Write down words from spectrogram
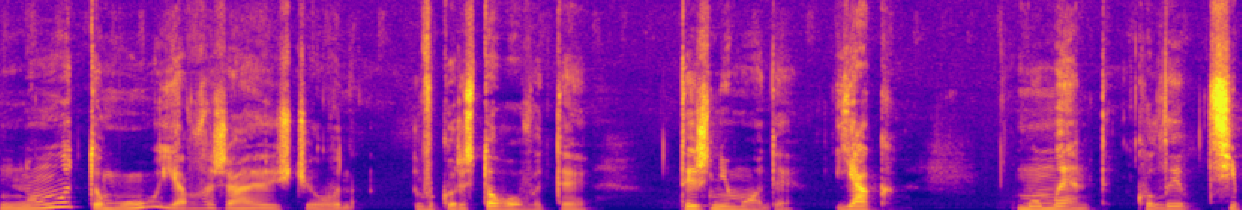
Ну, тому я вважаю, що використовувати тижні моди як момент, коли ці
